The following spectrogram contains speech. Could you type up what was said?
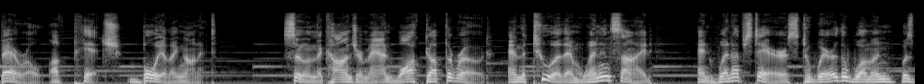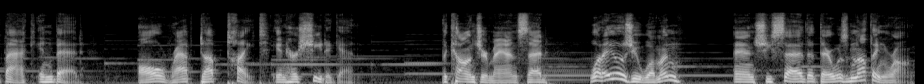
barrel of pitch boiling on it. Soon the conjure man walked up the road, and the two of them went inside and went upstairs to where the woman was back in bed, all wrapped up tight in her sheet again. The conjure man said, "'What ails you, woman?' and she said that there was nothing wrong.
